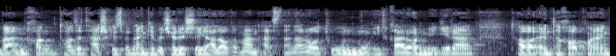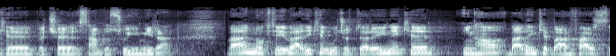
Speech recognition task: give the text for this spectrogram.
و می‌خوان تازه تشخیص بدن که به چه رشته علاقه من هستن. در واقع تو اون محیط قرار می‌گیرن تا انتخاب کنن که به چه سمت و سویی میرن. و نکته بعدی که وجود داره اینه که اینها بعد اینکه برفرض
